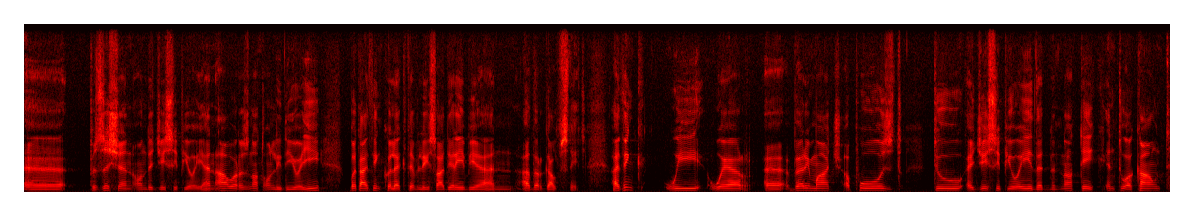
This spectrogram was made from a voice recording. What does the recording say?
uh, position on the JCPOA. And our is not only the UAE, but I think collectively Saudi Arabia and other Gulf states. I think we were uh, very much opposed to a JCPOA that did not take into account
